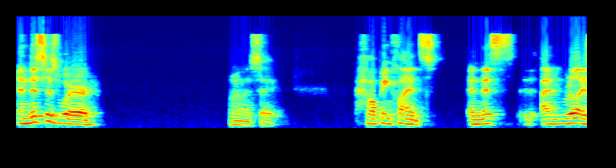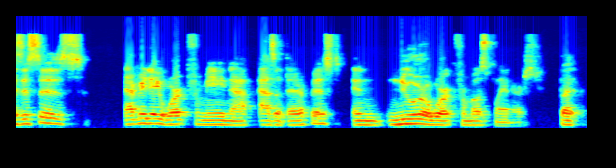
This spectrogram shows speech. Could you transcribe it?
and this is where what am I say? Helping clients, and this I realize this is everyday work for me now as a therapist, and newer work for most planners. But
